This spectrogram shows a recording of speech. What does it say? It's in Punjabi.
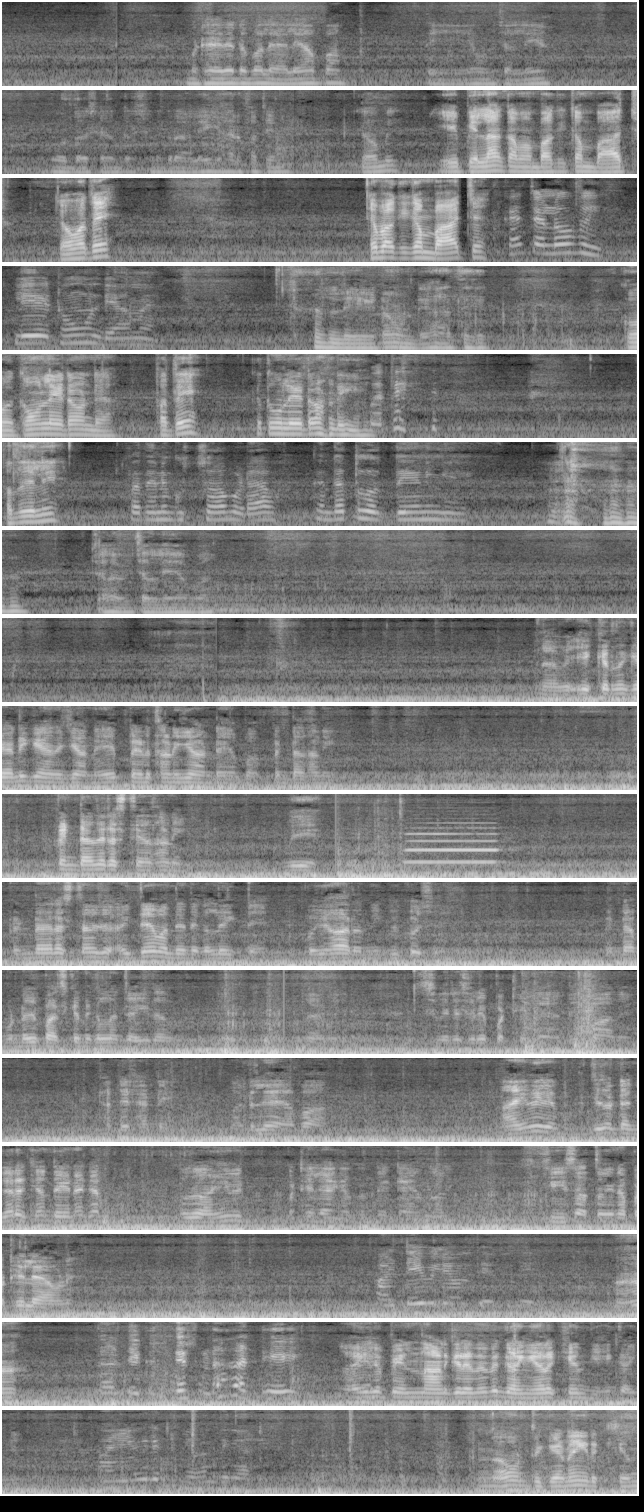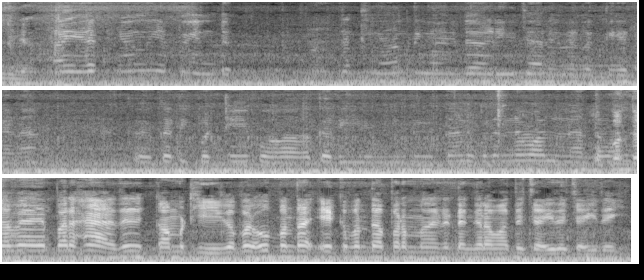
ਮਠਿਆਈ ਦਾ ਡੱਬਾ ਲੈ ਲਿਆ ਆਪਾਂ ਤੇ ਹੁਣ ਚੱਲੇ ਆ ਗੁਰਦੁਆਰਾ ਸਾਹਿਬ ਦਰਸ਼ਨ ਕਰਾ ਲਏ ਹਰ ਫਤਿਹ ਨੂੰ। ਕਿਉਂ ਵੀ ਇਹ ਪਹਿਲਾ ਕੰਮ ਆ ਬਾਕੀ ਕੰਮ ਬਾਅਦ ਚ। ਕਿਉਂ ਫਤਿਹ? ਤੇ ਬਾਕੀ ਕੰਮ ਬਾਅਦ ਚ। ਕਹ ਚਲੋ ਵੀ ਲੇਟ ਹੋਣ ਡਿਆ ਮੈਂ। ਲੇਟ ਹੋਣ ਡਿਆ ਤੇ। ਕੌਣ ਕੌਣ ਲੇਟ ਹੋਣ ਡਿਆ? ਫਤਿਹ? ਕਿ ਤੂੰ ਲੇਟ ਹੋਣ ਡਈ? ਪਤਾ ਫਤਿਹ ਲਈ ਪਤਾ ਨੇ ਗੁੱਸਾ ਬੜਾ ਵਾ। ਕਹਿੰਦਾ ਤੁਰਦੇ ਨਹੀਂ ਏ ਚਲੋ ਵੀ ਚੱਲਦੇ ਆਪਾਂ। ਨਾ ਵੀ ਇੱਕ ਦਿਨ ਕਹਿੰਦੀ ਕਹਿੰਦੇ ਜਾਣੇ? ਪਿੰਡ ਥਾਣੀ ਜਾਣਦੇ ਆਪਾਂ ਪਿੰਡਾਂ ਥਾਣੀ। ਪਿੰਡਾਂ ਦੇ ਰਸਤਿਆਂ ਥਾਣੀ। ਵੇ ਪਿੰਡਾਂ ਰਸਤਿਆਂ 'ਚ ਇਦਾਂ ਹੀ ਬੰਦੇ ਨਿਕਲਦੇ ਇਦਾਂ ਕੋਈ ਹਾਰਨ ਨਹੀਂ ਕੋਈ ਕੁਛ ਨਹੀਂ। ਪਿੰਡਾਂ ਪੁੰਡਾਂ 'ਚ ਬਚ ਕੇ ਨਿਕਲਣਾ ਚਾਹੀਦਾ ਸਵੇਰੇ ਸਵੇਰੇ ਪੱਠੇ ਲੈ ਆਂਦੇ ਪਾ ਦੇ ਠੰਡੇ ਠੰਡੇ ਵੱਢ ਲਿਆਇਆ ਭਾ ਅਸੀਂ ਵੀ ਜਦੋਂ ਡੰਗਰ ਰੱਖੇ ਹੁੰਦੇ ਨਾ ਘਰ ਉਦੋਂ ਅਸੀਂ ਵੀ ਪੱਠੇ ਲੈ ਕੇ ਆਉਂਦੇ ਹੁੰਦੇ ਟਾਈਮ ਨਾਲ 6-7 ਵਜੇ ਨਾਲ ਪੱਠੇ ਲੈ ਆਉਣੇ। ਸਾਡੇ ਵੀ ਲਿਆਉਂਦੇ ਹੁੰਦੇ ਹਾਂ। ਤੁਹਾਡੇ ਥੋੜਾ ਜੇ ਪਿੰਡ ਨਾਨਕੇ ਰਹਿੰਦੇ ਤੇ ਗਾਈਆਂ ਰੱਖੀਆਂ ਹੁੰਦੀਆਂ ਗਾਈਆਂ ਅਸੀਂ ਵੀ ਰੱਖੀਆਂ ਹੁੰਦੀਆਂ ਨਾ ਹੁਣ ਤੇ ਕਹਿਣਾ ਹੀ ਰੱਖੀਆਂ ਹੁੰਦੀਆਂ। ਅਸੀਂ ਰੱਖੀਆਂ ਹੁੰਦੀਆਂ ਪਿੰਡ। ਰੱਖੀਆਂ ਹੁੰਦੀਆਂ ਸੀ, ਡੈਡੀ ਵਿਚਾਰੇ ਨੇ ਲੱਗੇ ਰਹਿਣਾ। ਕ- ਕਦੀ ਪੱਠੇ ਪਾ ਕਦੀ ਤੁਹਾਨੂੰ ਪਤਾ ਨਵਾਲਣਾ ਉਹ ਬੰਦਾ ਵੇ ਪਰ ਹੈ ਤੇ ਕੰਮ ਠੀਕ ਆ ਪਰ ਉਹ ਬੰਦਾ ਇੱਕ ਬੰਦਾ ਪਰਮਾਨੈਂਟ ਡੰਗਰਾਂ ਵਾਸਤੇ ਚਾਹੀਦਾ ਚਾਹੀਦਾ ਹੀ।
